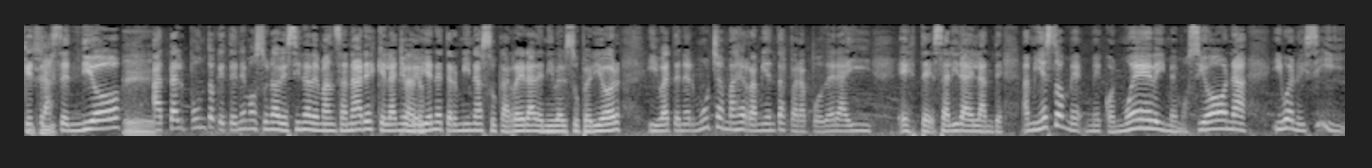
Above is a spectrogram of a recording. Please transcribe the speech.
que sí. trascendió Eh. a tal punto que tenemos una vecina de Manzanares que el año Claro. que viene termina su carrera de nivel superior y va a tener muchas más herramientas para poder ahí este, salir adelante. A mí eso me, me conmueve y me emociona y bueno, y sí, y,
